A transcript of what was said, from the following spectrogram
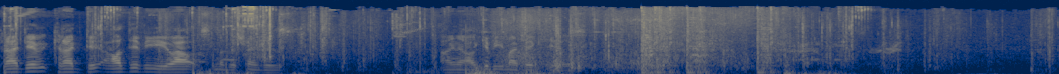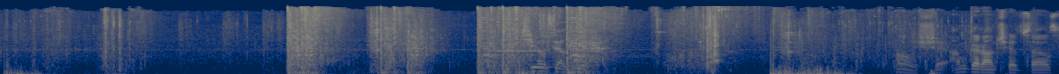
Can I div? Can I? Di- I'll divvy you out some of the syringes. I know. I'll give you my big heals. Cell here. Holy shit! I'm good on shield cells.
